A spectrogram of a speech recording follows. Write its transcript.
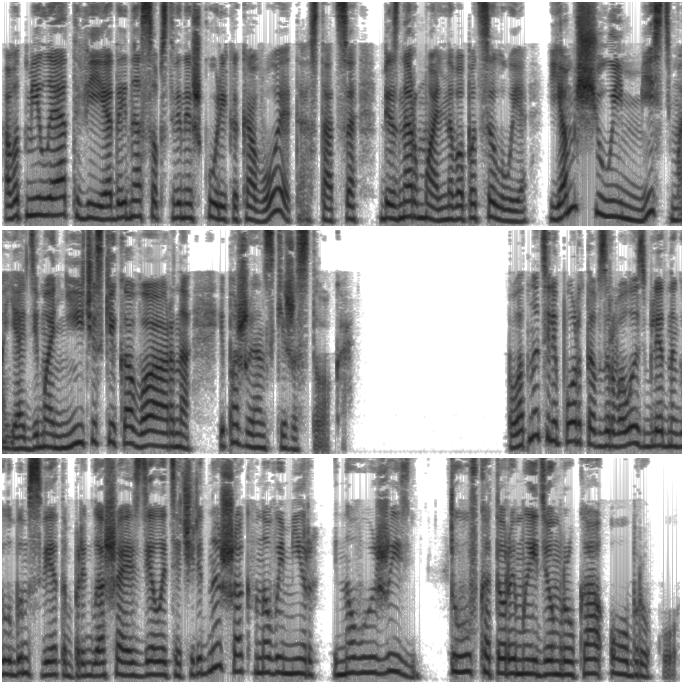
А вот, милый, отведай на собственной шкуре, каково это — остаться без нормального поцелуя. Я мщу, и месть моя демонически коварна и по-женски жестока. Полотно телепорта взорвалось бледно-голубым светом, приглашая сделать очередной шаг в новый мир и новую жизнь, ту, в которой мы идем рука об руку,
